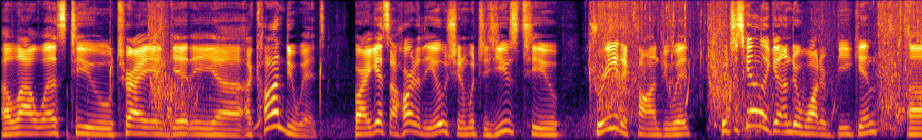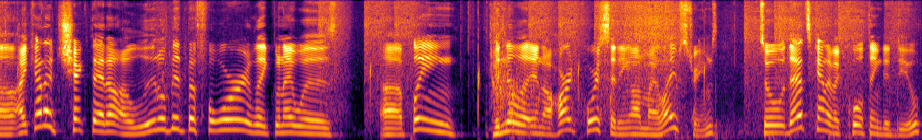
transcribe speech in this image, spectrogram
allow us to try and get a, uh, a conduit or I guess a heart of the ocean, which is used to create a conduit, which is kind of like an underwater beacon. Uh, I kind of checked that out a little bit before, like when I was uh, playing vanilla in a hardcore setting on my live streams. So that's kind of a cool thing to do.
